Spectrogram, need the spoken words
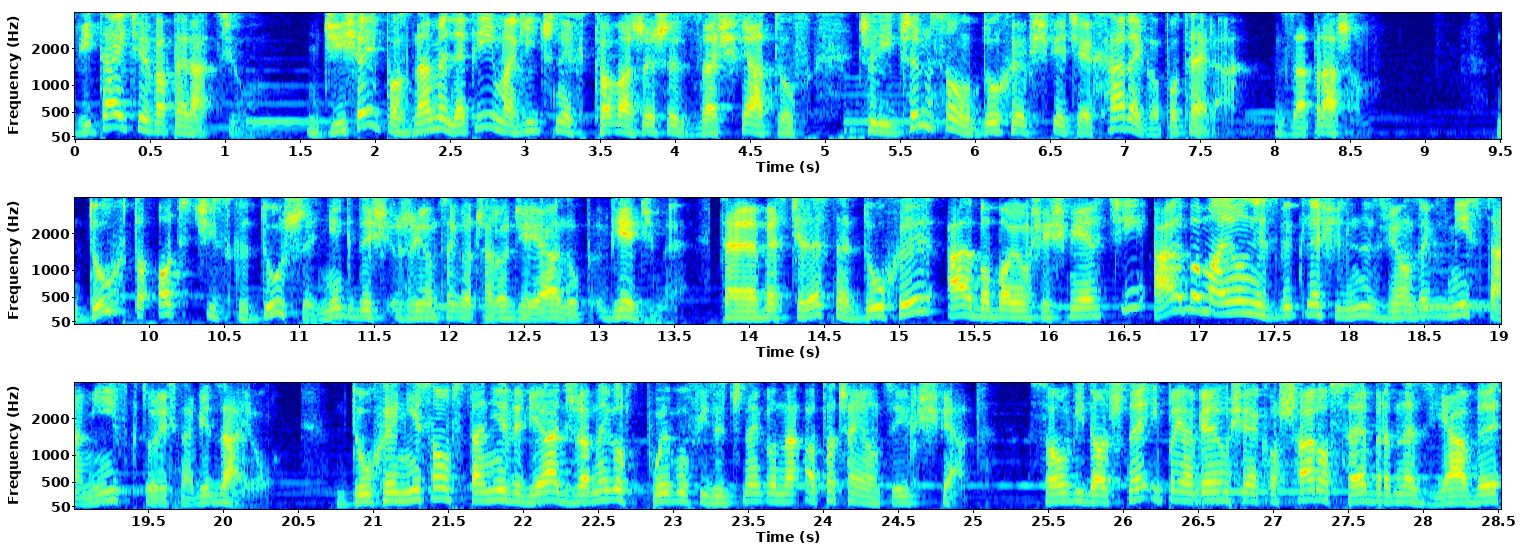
Witajcie w Aperacju. Dzisiaj poznamy lepiej magicznych towarzyszy z zaświatów, czyli czym są duchy w świecie Harry'ego Pottera. Zapraszam. Duch to odcisk duszy niegdyś żyjącego czarodzieja lub wiedźmy. Te bezcielesne duchy albo boją się śmierci, albo mają niezwykle silny związek z miejscami, w których nawiedzają. Duchy nie są w stanie wywierać żadnego wpływu fizycznego na otaczający ich świat. Są widoczne i pojawiają się jako szaro-srebrne zjawy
